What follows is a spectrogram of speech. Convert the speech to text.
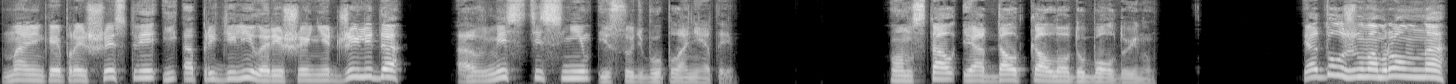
маленькое происшествие и определило решение Джилида, а вместе с ним и судьбу планеты. Он встал и отдал колоду Болдуину. «Я должен вам ровно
